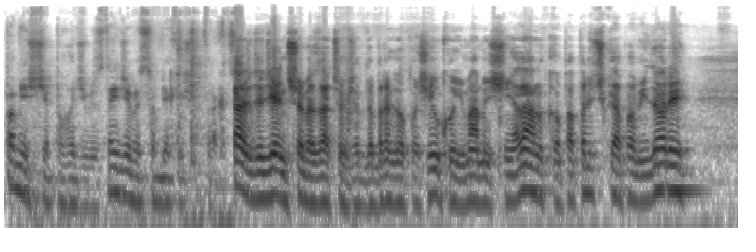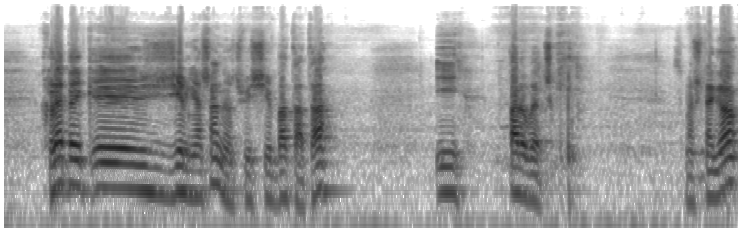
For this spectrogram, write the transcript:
Po mieście pochodzimy, znajdziemy sobie jakieś atrakcje. Każdy dzień trzeba zacząć od dobrego posiłku i mamy śniadanko, papryczka, pomidory, chlebek yy, ziemniaczany, oczywiście batata i paróweczki. Smacznego.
